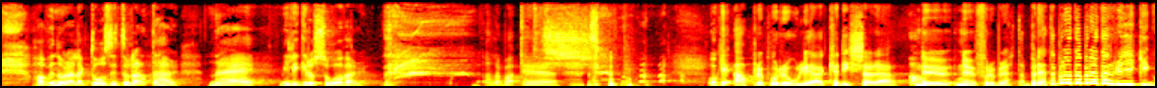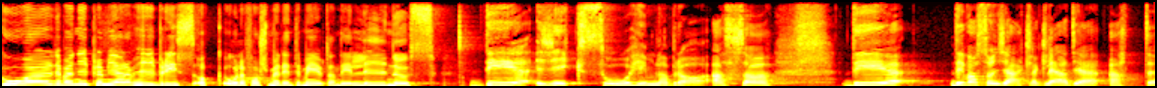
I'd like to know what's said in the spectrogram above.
har vi några laktosintoleranta här? Nej, vi ligger och sover. Alla bara, eh. Okej, apropå roliga kadishare. Ja. Nu, nu får du berätta. Berätta, berätta, berätta hur det gick igår. Det var en ny premiär av Hybris och Ola Forssmed är inte med utan det är Linus. Det gick så himla bra. Alltså, det, det var sån jäkla glädje att... Eh,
